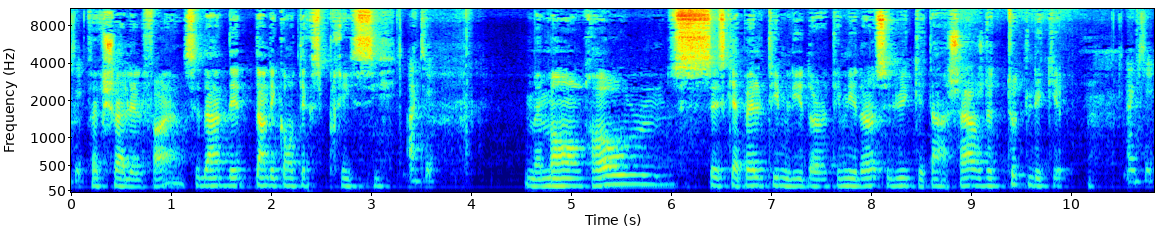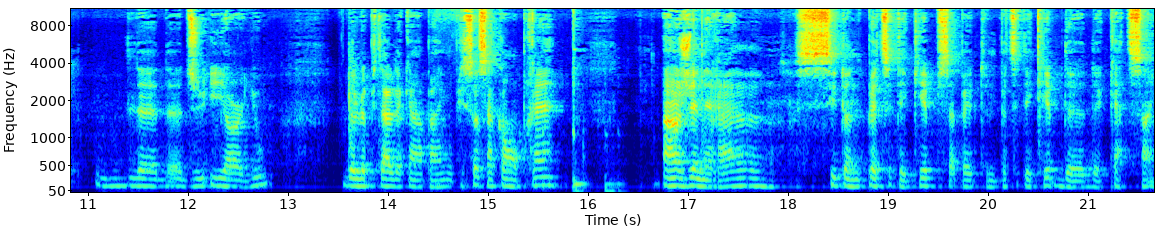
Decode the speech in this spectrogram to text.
Fait que je suis allé le faire. C'est dans des, dans des contextes précis. Mais mon rôle, c'est ce qu'on appelle team leader. Team leader, c'est lui qui est en charge de toute l'équipe du ERU, de l'hôpital de campagne. Puis ça, ça comprend en général, si tu as une petite équipe, ça peut être une petite équipe de, de 4-5.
